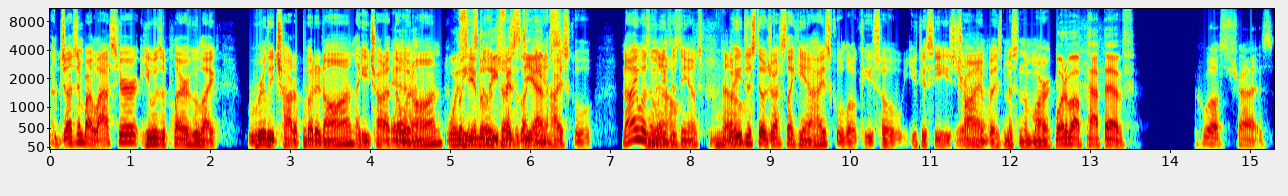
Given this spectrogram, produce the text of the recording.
playing? judging by last year, he was a player who like really tried to put it on. Like he tried to throw Yeah. it on. Was but he in the still league dresses fits like he in high school? No, he wasn't in the No. league fits DMs. no, But he just still dressed like he in high school, low key. So you can see he's trying, Yeah. but he's missing the mark. What about Pat Bev? who else tries?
